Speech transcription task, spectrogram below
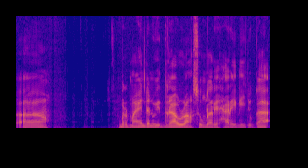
uh, bermain dan withdraw langsung dari hari ini juga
